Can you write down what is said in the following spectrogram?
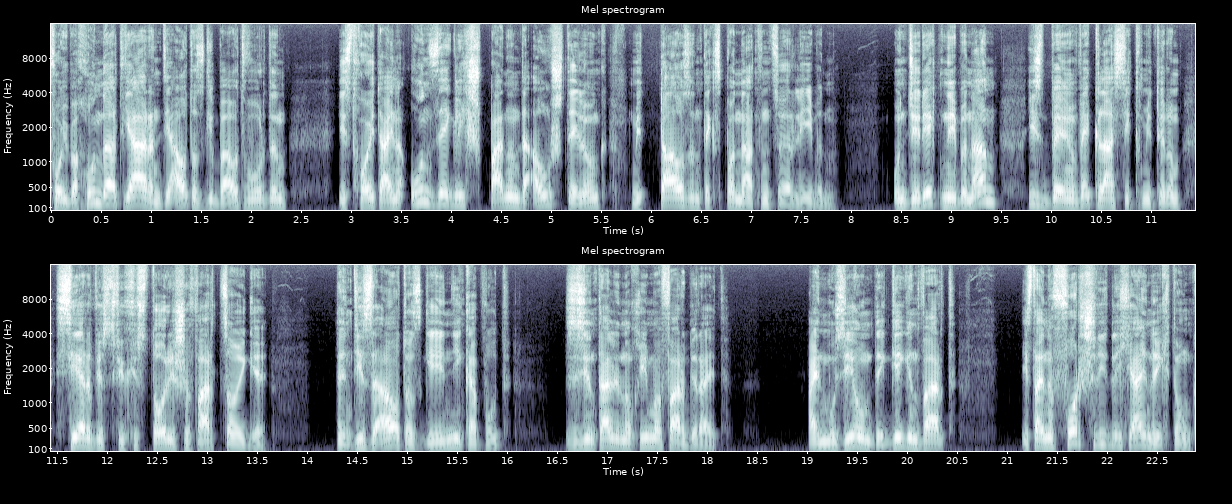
vor über 100 Jahren die Autos gebaut wurden, ist heute eine unsäglich spannende Ausstellung mit tausend Exponaten zu erleben. Und direkt nebenan ist BMW Classic mit ihrem Service für historische Fahrzeuge. Denn diese Autos gehen nie kaputt. Sie sind alle noch immer fahrbereit. Ein Museum der Gegenwart ist eine fortschrittliche Einrichtung.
